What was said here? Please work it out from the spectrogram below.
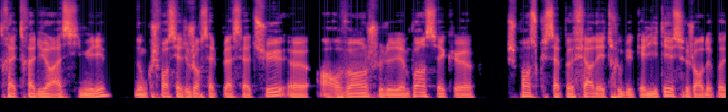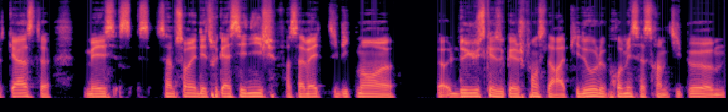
très très dure à simuler. Donc, je pense qu'il y a toujours cette place là-dessus. en revanche, le deuxième point, c'est que je pense que ça peut faire des trucs de qualité, ce genre de podcast, mais ça me semble être des trucs assez niches. Enfin, ça va être typiquement euh, deux use cases auxquels je pense, la rapido. Le premier, ça sera un petit peu euh,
